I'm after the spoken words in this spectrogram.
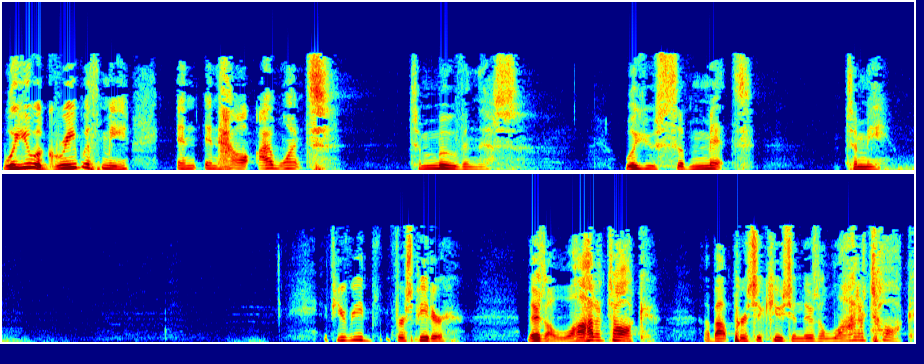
Will you agree with me in, in how I want to move in this? Will you submit to me? If you read 1 Peter, there's a lot of talk about persecution. There's a lot of talk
